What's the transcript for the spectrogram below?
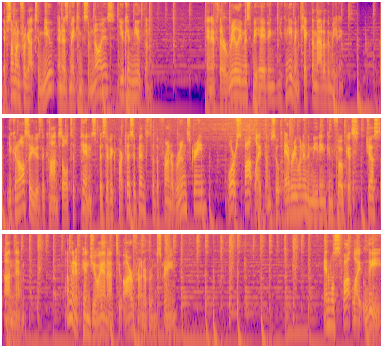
If someone forgot to mute and is making some noise, you can mute them and if they're really misbehaving, you can even kick them out of the meeting. You can also use the console to pin specific participants to the front of room screen or spotlight them so everyone in the meeting can focus just on them. I'm going to pin Joanna to our front of room screen. And we'll spotlight Lee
